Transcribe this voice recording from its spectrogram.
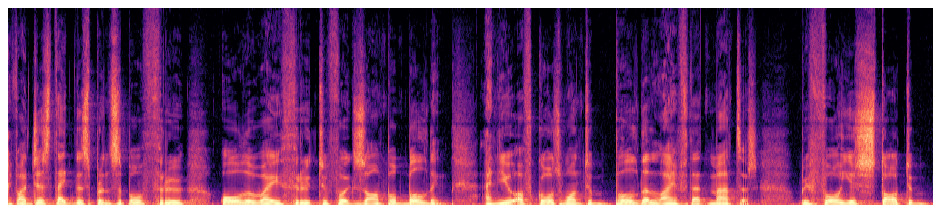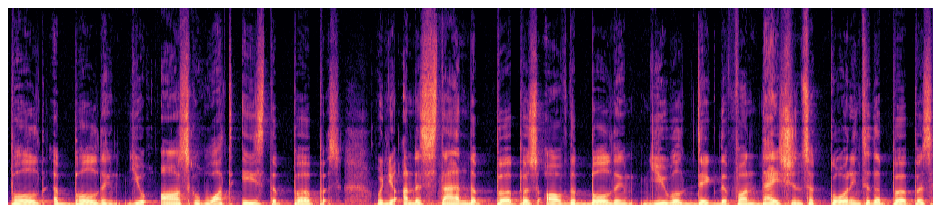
If I just take this principle through all the way through to, for example, building, and you, of course, want to build a life that matters. Before you start to build a building, you ask, What is the purpose? When you understand the purpose of the building, you will dig the foundations according to the purpose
